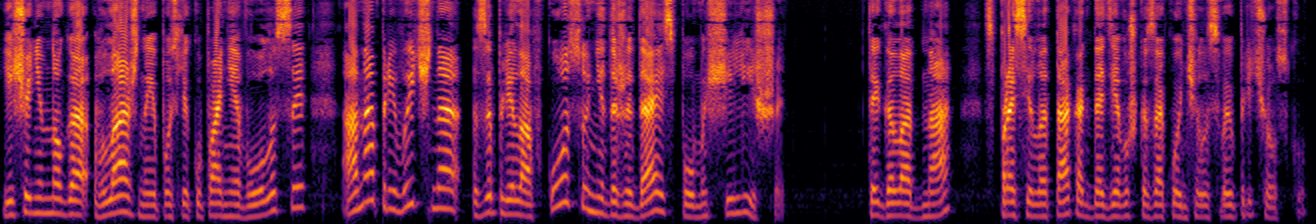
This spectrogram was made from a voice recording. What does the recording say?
Еще немного влажные после купания волосы она привычно заплела в косу, не дожидаясь помощи Лиши. «Ты голодна?» — спросила та, когда девушка закончила свою прическу.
